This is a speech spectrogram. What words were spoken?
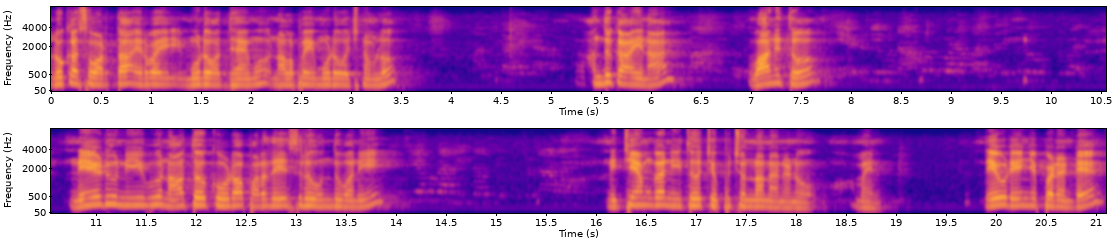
లోకాసు వార్త ఇరవై మూడవ అధ్యాయము నలభై మూడవ వచనంలో అందుకు ఆయన వానితో నేడు నీవు నాతో కూడా పరదేశులు ఉందువని నిశ్చయంగా నీతో చెప్పుచున్నాను నేను మీన్ దేవుడు ఏం చెప్పాడంటే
